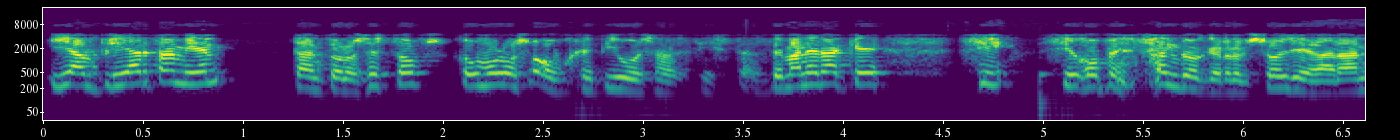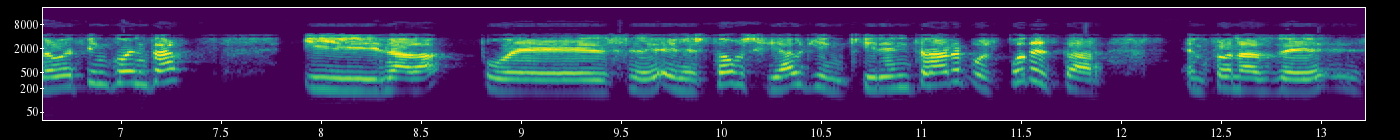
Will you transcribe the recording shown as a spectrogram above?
y ampliar también tanto los stops como los objetivos alcistas. De manera que sí, sigo pensando que Repsol llegará a 950 y nada, pues eh, el stop, si alguien quiere entrar, pues puede estar en zonas de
